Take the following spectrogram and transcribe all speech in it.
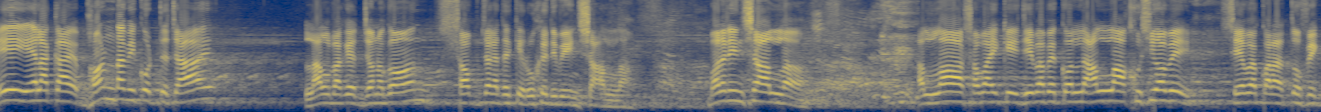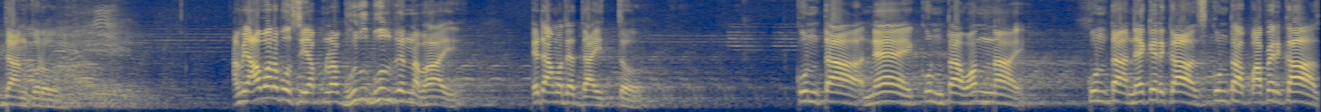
এই এলাকায় ভণ্ডামি করতে চায় লালবাগের জনগণ সব জায়গাদেরকে রুখে দিবে ইনশাআল্লাহ। বলেন ইনশাআল্লাহ। আল্লাহ সবাইকে যেভাবে করলে আল্লাহ খুশি হবে, সেভাবে করার তৌফিক দান করো। আমি আবার বলছি, আপনারা ভুল ভুলবেন না ভাই, এটা আমাদের দায়িত্ব। কোনটা ন্যায়, কোনটা অন্যায়, কোনটা নেকের কাজ, কোনটা পাপের কাজ,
